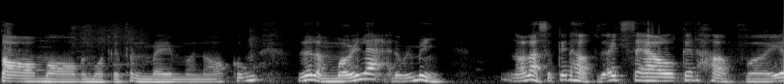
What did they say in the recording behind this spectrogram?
tò mò về một cái phần mềm mà nó cũng rất là mới lạ đối với mình. Nó là sự kết hợp giữa Excel, kết hợp với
